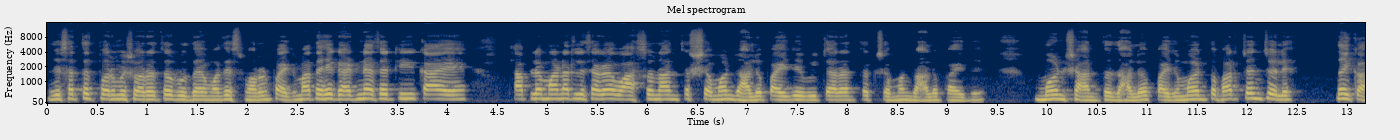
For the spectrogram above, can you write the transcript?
म्हणजे सतत परमेश्वराचं हृदयामध्ये स्मरण पाहिजे. मग आता हे गाडण्यासाठी काय आहे? आपल्या मनातल्या सगळ्या वासनांचं शमन झालं पाहिजे विचारांचं शमन झालं पाहिजे. मन शांत झालं पाहिजे. मन तर फार चंचल आहे नाही का?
